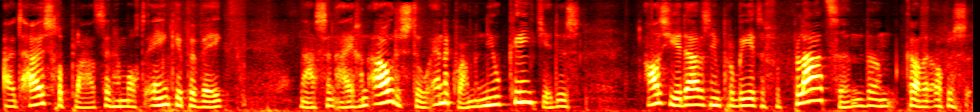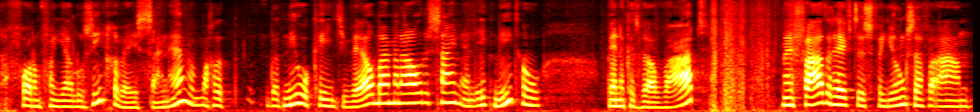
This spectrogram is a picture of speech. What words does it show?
uit huis geplaatst. En hij mocht één keer per week naar zijn eigen ouders toe. En er kwam een nieuw kindje. Dus als je je daar eens in probeert te verplaatsen, dan kan er ook een vorm van jaloezie geweest zijn. Hè? Mag dat, dat nieuwe kindje wel bij mijn ouders zijn en ik niet? Hoe ben ik het wel waard? Mijn vader heeft dus van jongs af aan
